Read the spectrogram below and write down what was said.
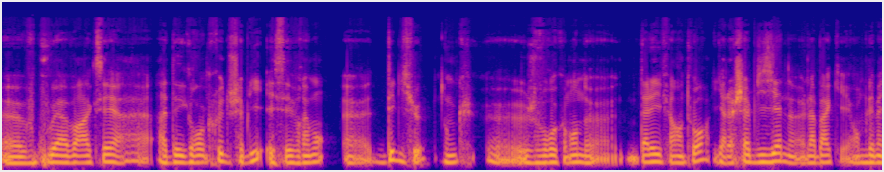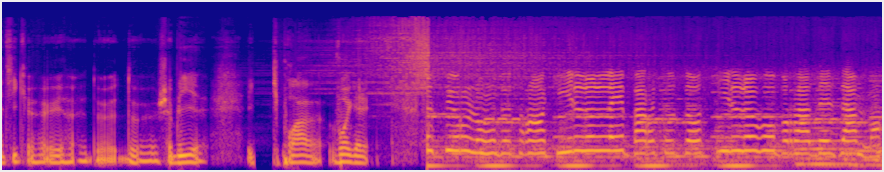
euh, vous pouvez avoir accès à, des grands crus de Chablis et c'est vraiment euh, délicieux. Donc euh, je vous recommande d'aller y faire un tour. Il y a la Chablisienne là-bas qui est emblématique de, Chablis et, qui pourra vous régaler. Sur l'onde tranquille, les barques dociles au bras des amants,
